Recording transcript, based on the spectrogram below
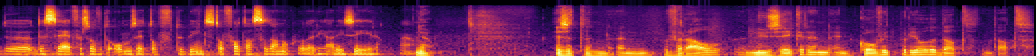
de, de cijfers of de omzet of de winst of wat dat ze dan ook willen realiseren. Ja. Is het een, een verhaal, nu zeker in, in covid-periode, dat, dat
